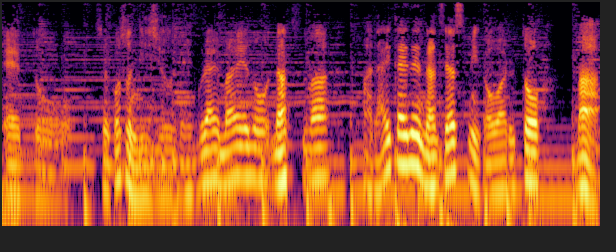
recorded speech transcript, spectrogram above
えっ、と、それこそ20年ぐらい前の夏は、まあ大体ね、夏休みが終わると、まあ、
